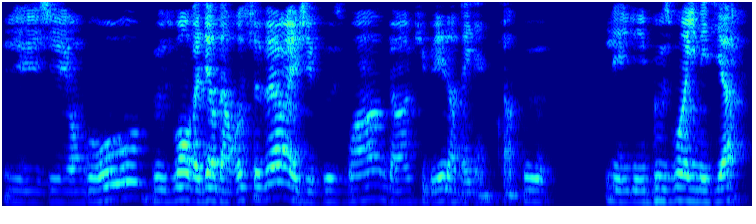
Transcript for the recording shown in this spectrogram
j'ai en gros besoin, on va dire, d'un receveur et j'ai besoin d'un QB, d'un tight. C'est un peu les, les besoins immédiats.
